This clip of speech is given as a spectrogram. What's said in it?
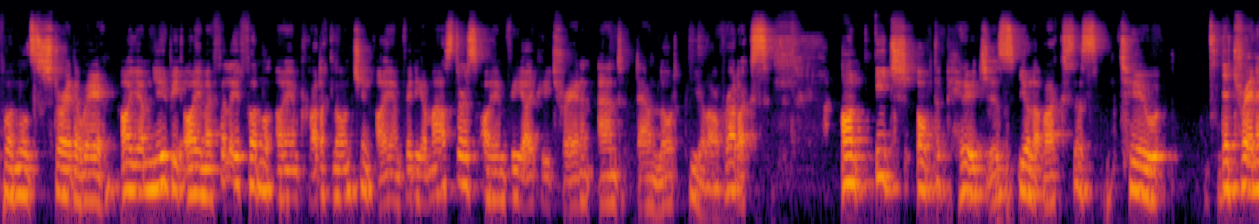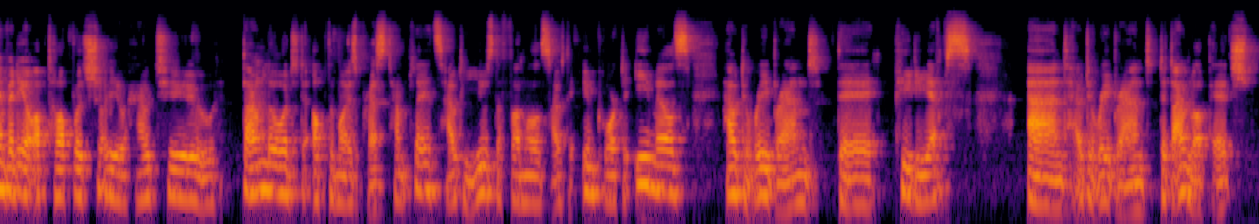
funnels straight away. I am newbie, I am affiliate funnel, I am product launching, I am video masters, I am VIP training and download PLR products. On each of the pages, you'll have access to the training video up top will show you how to download the OptimizePress templates, how to use the funnels, how to import the emails, how to rebrand the PDFs, and how to rebrand the download page.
